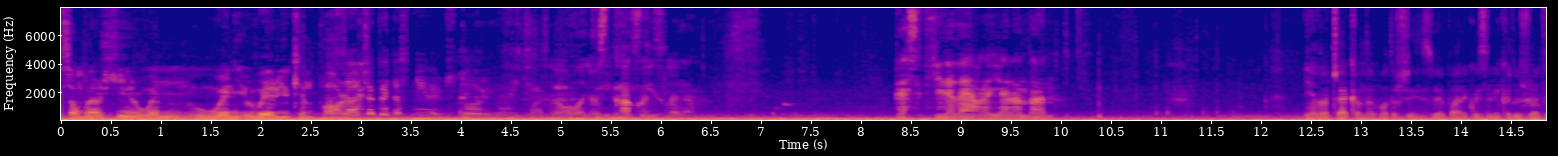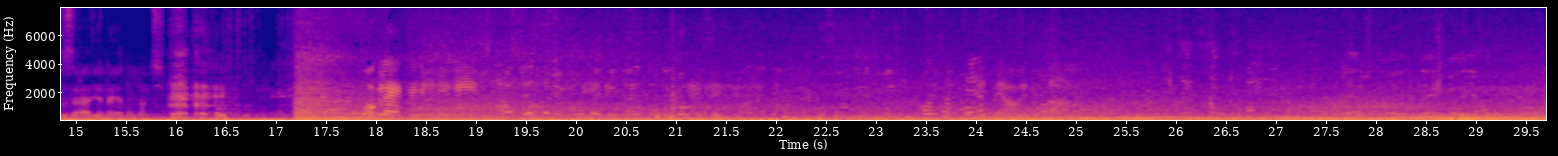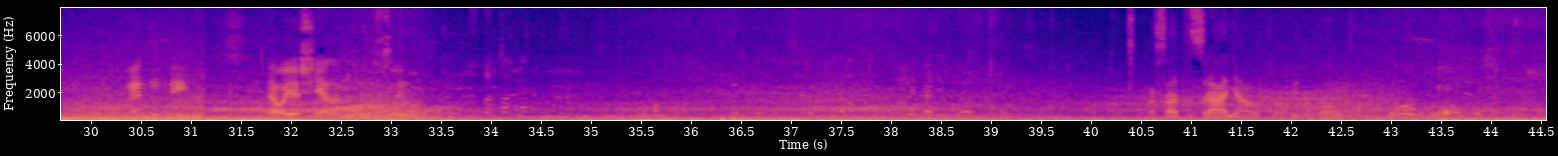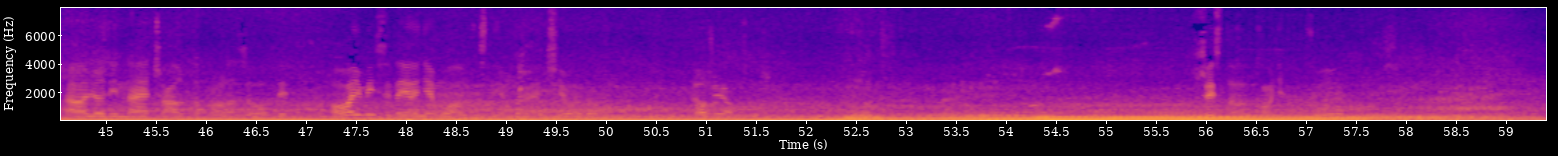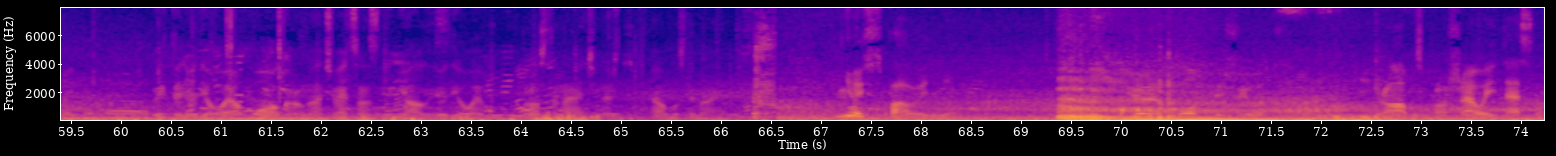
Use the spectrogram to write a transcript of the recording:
Somewhere here when, when, where you can Pa park. sačekaj da snimim story. Ovo ljudi, kako izgleda? 10.000 evra jedan dan. Jedva čekam da potrošim sve pare koje sam ikad u životu zaradio na jednu noć. Pogledajte ljudi, vi. Evo još jedan urus. A sad sranja auto, vidim volim. Evo ljudi, najjača auto prolaze ovdje. Ovaj misli da ja njemu auto snimam. Može ja. 600 konja. Vidite ljudi, ovo je ogromno, znači već sam snimio, ali ljudi, ovo je prosto najjače nešto. Evo muslimani. Njoj spava, vidim ja. Jebote život. Trabus prošao, evo i Tesla.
